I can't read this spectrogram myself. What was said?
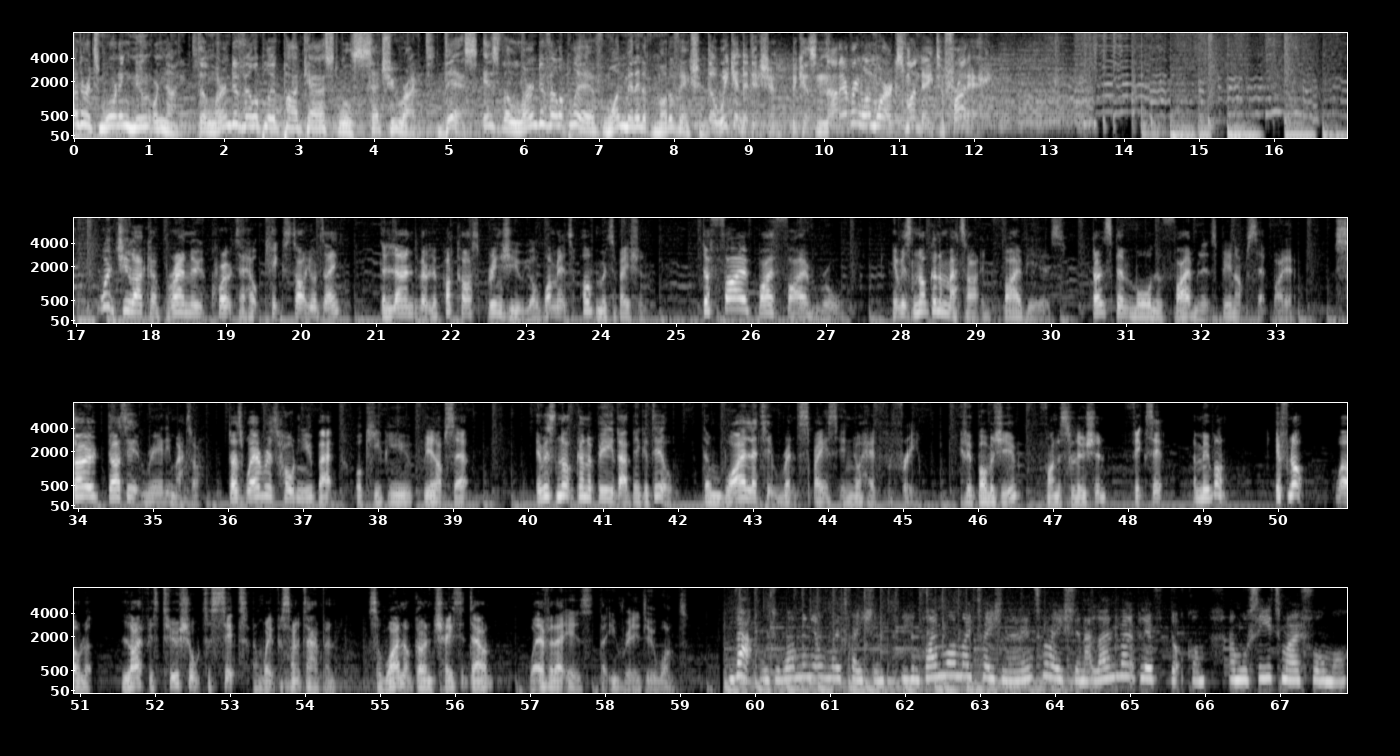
Whether it's morning, noon, or night, the Learn, Develop, Live podcast will set you right. This is the Learn, Develop, Live One Minute of Motivation, the weekend edition, because not everyone works Monday to Friday. Would you like a brand new quote to help kickstart your day? The Learn, Develop, Live podcast brings you your one minute of motivation. The 5x5 rule. If it's not going to matter in five years, don't spend more than five minutes being upset by it. So, does it really matter? Does whatever is holding you back or keeping you being upset? If it's not going to be that big a deal, then why let it rent space in your head for free? If it bothers you, find a solution, fix it, and move on. If not, well, look, life is too short to sit and wait for something to happen. So why not go and chase it down whatever that is that you really do want. That was your one minute of motivation. You can find more motivation and inspiration at learndeveloplive.com and we'll see you tomorrow for more.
